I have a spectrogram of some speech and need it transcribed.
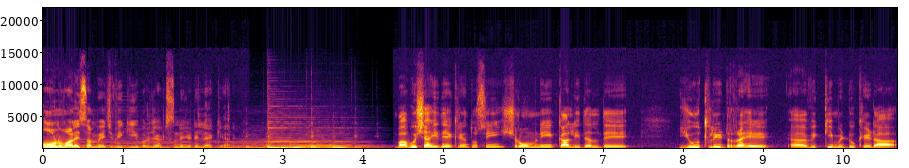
ਆਉਣ ਵਾਲੇ ਸਮੇਂ 'ਚ ਵੀ ਕੀ ਪ੍ਰੋਜੈਕਟਸ ਨੇ ਜਿਹੜੇ ਲੈ ਕੇ ਆ ਰਹੇ ਹੋ? ਬਾਬੂ ਸ਼ਾਹੀ ਦੇਖ ਰਹੇ ਹੋ ਤੁਸੀਂ, ਸ਼੍ਰੋਮਣੀ ਅਕਾਲੀ ਦਲ ਦੇ ਯੂਥ ਲੀਡਰ ਰਹੇ ਵਿੱਕੀ ਮਿੱਡੂ ਖੇੜਾ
